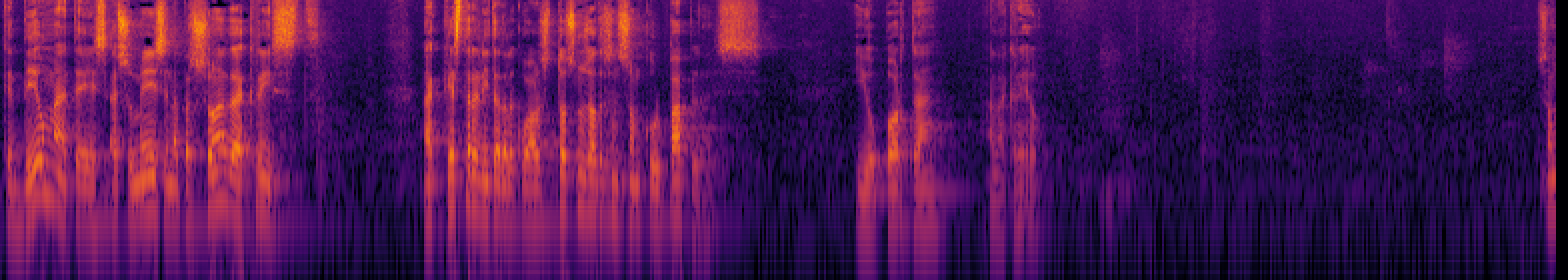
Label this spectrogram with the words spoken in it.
Que Déu mateix assumeix en la persona de Crist aquesta realitat de la qual tots nosaltres en som culpables i ho porta a la creu. Som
